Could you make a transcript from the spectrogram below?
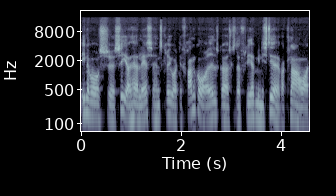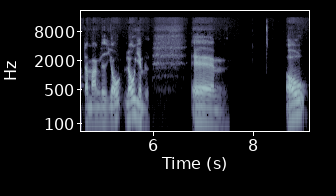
En af vores øh, seere her, Lasse, han skriver, at det fremgår af redegørelsen, at flere ministerier var klar over, at der manglede lovhjemmel. Øhm, og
